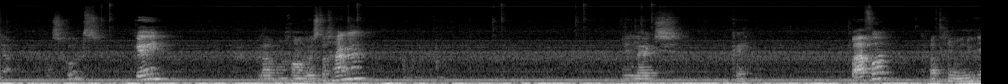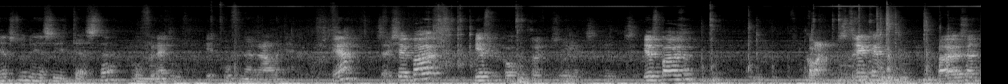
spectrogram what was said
Ja, dat is goed. Oké. Laat me gewoon rustig hangen. Relax. Oké. Klaar voor? Wat gingen we nu eerst doen? Eerst die test, hè? Oefenen. Oefenherhalingen. Ja? Als jij buigt. Eerst, oh. Relax. Eerst buigen. Kom maar. Strekken. Buigen.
